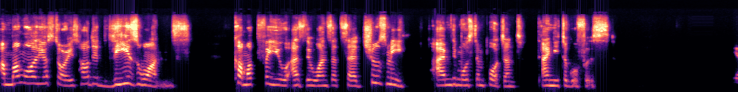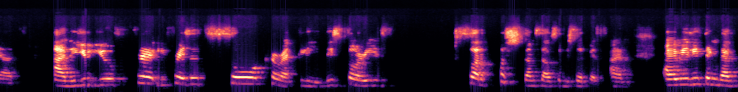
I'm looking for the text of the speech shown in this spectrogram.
among all your stories, how did these ones come up for you as the ones that said, choose me, I'm the most important, I need to go first? And you, you, you phrase it so correctly. These stories sort of push themselves to the surface. And I really think that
